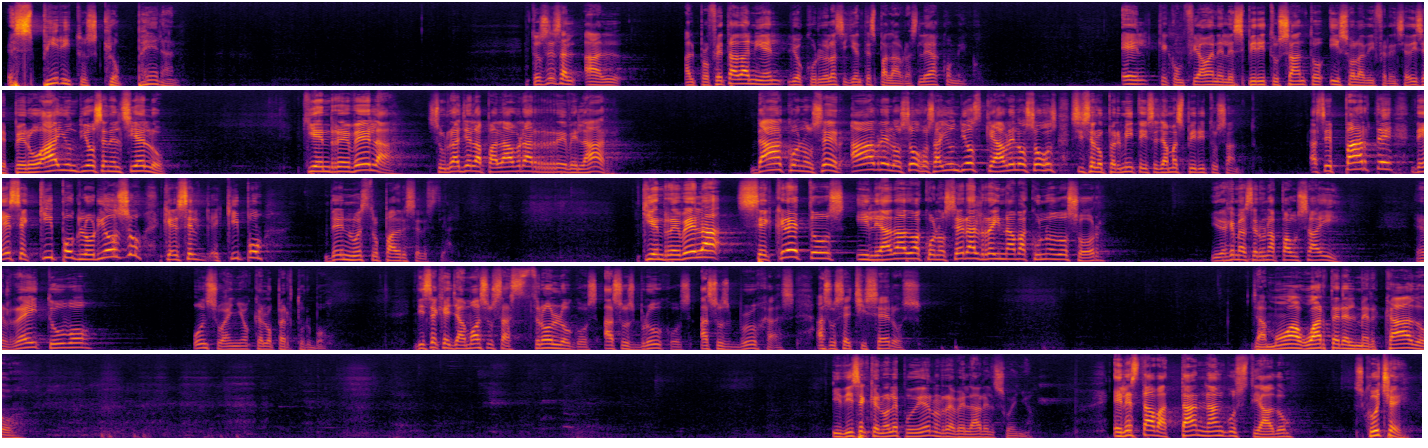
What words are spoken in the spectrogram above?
Espíritus que operan. Entonces al, al, profeta Daniel le ocurrió las siguientes palabras. Lea conmigo. Él que confiaba en el Espíritu Santo hizo la diferencia. Dice, pero hay un Dios en el cielo quien revela, subraye la palabra revelar. Da a conocer, abre los ojos. Hay un Dios que abre los ojos si se lo permite y se llama Espíritu Santo. Hace parte de ese equipo glorioso que es el equipo de nuestro Padre Celestial quien revela secretos y le ha dado a conocer al rey Nabucodonosor. Y déjeme hacer una pausa ahí. El rey tuvo un sueño que lo perturbó. Dice que llamó a sus astrólogos, a sus brujos, a sus brujas, a sus hechiceros. Llamó a Walter el mercado, y dicen que no le pudieron revelar el sueño. Él estaba tan angustiado, escuche,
